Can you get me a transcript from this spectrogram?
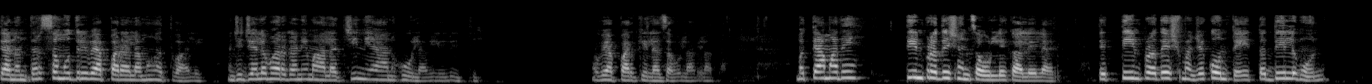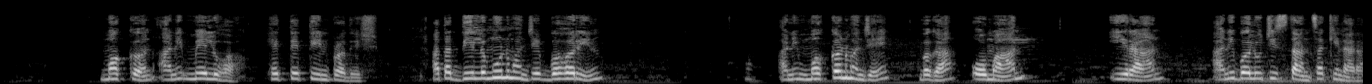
त्यानंतर समुद्री व्यापाराला महत्त्व आले. म्हणजे जलमार्गाने मालाची ने आण होऊ लागलेली होती. व्यापार केला जाऊ लागला होता. मग त्यामध्ये तीन प्रदेशांचा उल्लेख आलेला आहे. ते तीन प्रदेश म्हणजे कोणते? तर दिलमुन मक्कन आणि मेलुहा हे ते तीन प्रदेश. आता दिलमुन म्हणजे बहरीन आणि मक्कन म्हणजे बघा ओमान इराण आणि बलुचिस्तानचा किनारा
